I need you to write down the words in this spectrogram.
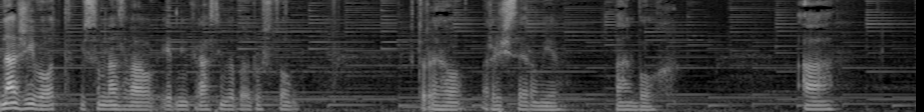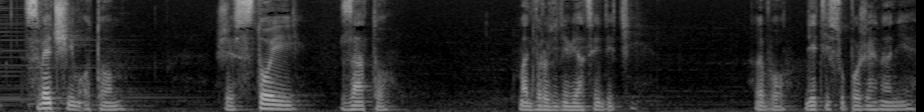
Na život by som nazval jedným krásnym dobrodružstvom, ktorého režisérom je Pán Boh. A svedčím o tom, že stojí za to mať v rodine viacej detí. Lebo deti sú požehnanie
